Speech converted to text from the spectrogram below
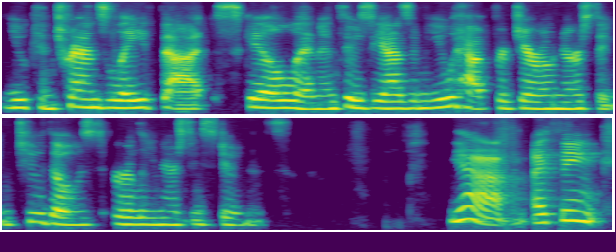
you can translate that skill and enthusiasm you have for gero nursing to those early nursing students. Yeah i think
